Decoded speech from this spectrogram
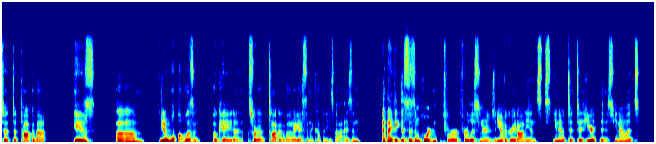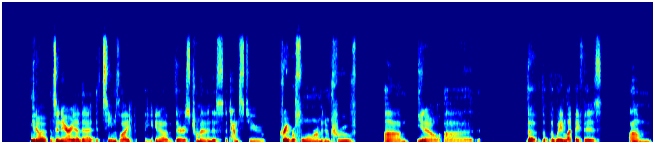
to to talk about Mhm. is um you know what wasn't okay to sort of talk about, I guess, in the company's eyes. And and I think this is important for for listeners and you have a great audience, you know, to to hear this. You know, it's you know, it's an area that it seems like, you know, there's tremendous attempts to create reform and improve um you know uh the, the the way life is um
